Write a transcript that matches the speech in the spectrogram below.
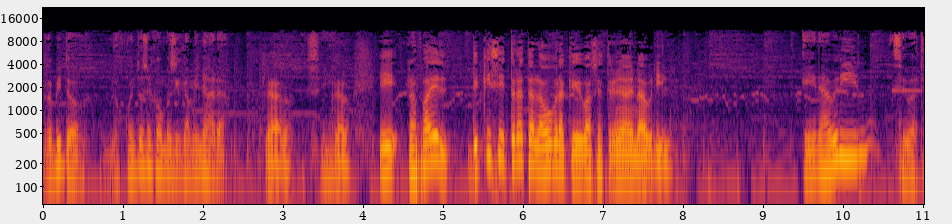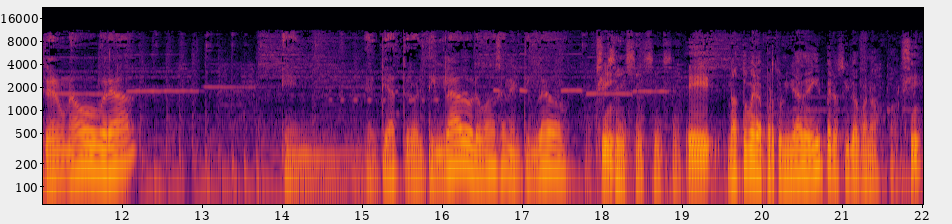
repito, los cuentos es como si caminara. Claro, Sí. claro. Eh, Rafael, ¿de qué se trata la obra que vas a estrenar en abril? En abril se va a estrenar una obra en el Teatro El Tinglado, ¿lo conocen El Tinglado? Sí. Sí, sí, sí, sí. Eh, No tuve la oportunidad de ir, pero sí lo conozco. sí.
